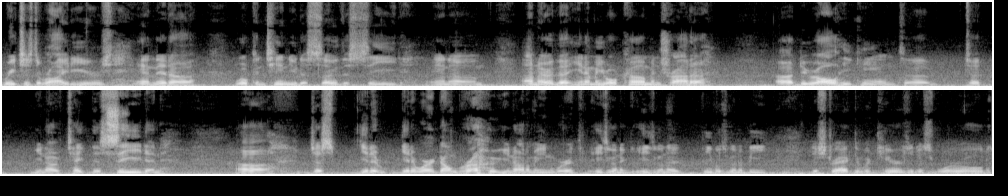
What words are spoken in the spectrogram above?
reaches the right ears and that uh, we'll continue to sow the seed. And um, I know the enemy will come and try to uh, do all he can to to you know take this seed and uh, just get it get it where it don't grow. You know what I mean? Where he's gonna he's gonna people's gonna be distracted with cares of this world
